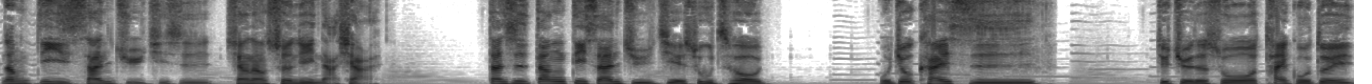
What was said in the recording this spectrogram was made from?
让第三局其实相当顺利拿下来。但是当第三局结束之后，我就开始就觉得说，泰国队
